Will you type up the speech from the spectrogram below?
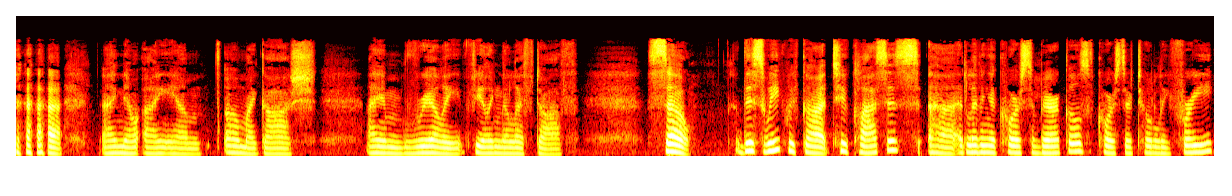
I know I am. Oh my gosh. I am really feeling the lift off. So, this week we've got two classes uh, at Living A Course in Miracles. Of course, they're totally free.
